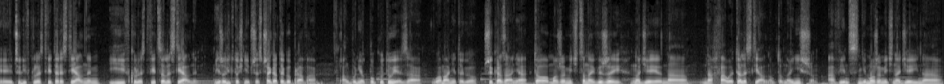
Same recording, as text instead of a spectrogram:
Y, czyli w Królestwie Terestialnym i w Królestwie Celestialnym. Jeżeli ktoś nie przestrzega tego prawa albo nie odpokutuje za łamanie tego przykazania, to może mieć co najwyżej nadzieję na, na chwałę telestialną, tą najniższą, a więc nie może mieć nadziei na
